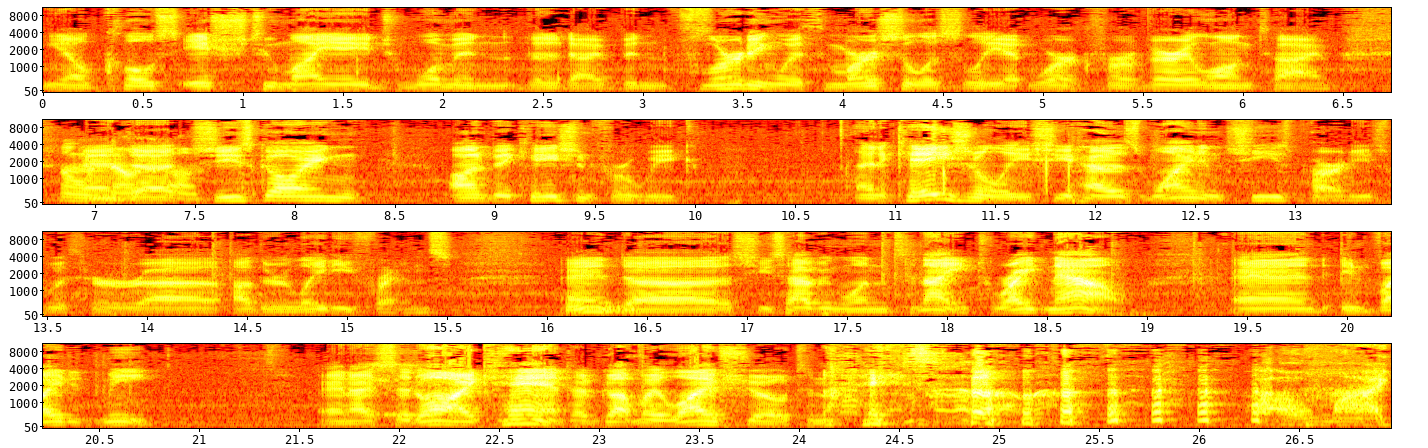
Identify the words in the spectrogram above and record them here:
you know, close-ish to my age woman that I've been flirting with mercilessly at work for a very long time, Oh, and no, uh, no. she's going on vacation for a week. And occasionally she has wine and cheese parties with her uh, other lady friends. And uh, she's having one tonight, right now, and invited me. And I said, Oh, I can't. I've got my live show tonight. Oh my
